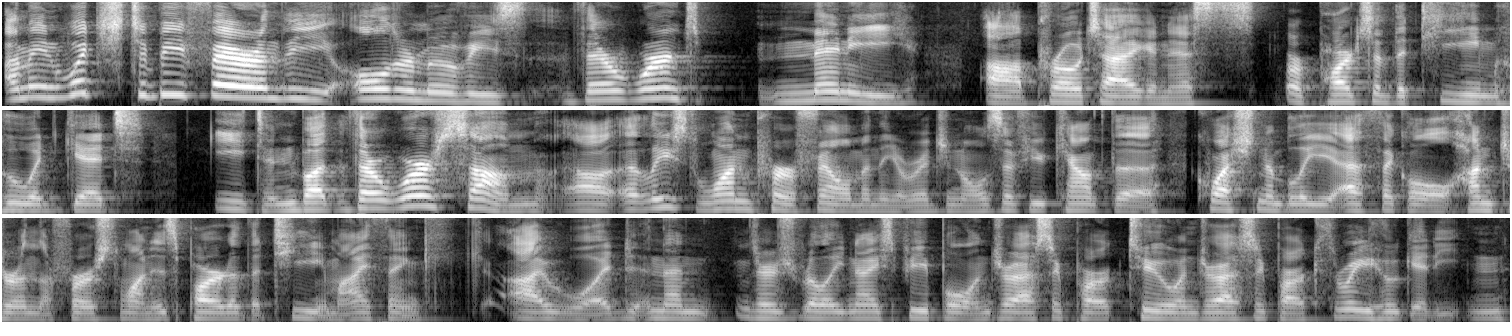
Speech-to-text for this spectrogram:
I mean, which, to be fair, in the older movies, there weren't many uh, protagonists or parts of the team who would get eaten, but there were some, uh, at least one per film in the originals. If you count the questionably ethical hunter in the first one as part of the team, I think I would. And then there's really nice people in Jurassic Park 2 and Jurassic Park 3 who get eaten.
